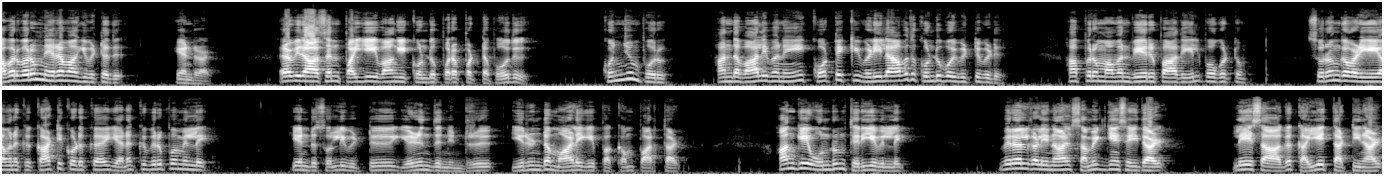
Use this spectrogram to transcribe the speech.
அவர் வரும் நேரமாகிவிட்டது என்றாள். ரவிதாசன் பையை வாங்கிக் கொண்டு புறப்பட்ட போது கொஞ்சம் பொறு அந்த வாலிபனை கோட்டைக்கு வெளியிலாவது கொண்டு போய் விட்டுவிடு அப்புறம் அவன் வேறு பாதையில் போகட்டும். சுரங்க வழியை அவனுக்கு காட்டிக் கொடுக்க எனக்கு விருப்பமில்லை என்று சொல்லிவிட்டு எழுந்து நின்று இருண்ட மாளிகை பக்கம் பார்த்தாள். அங்கே ஒன்றும் தெரியவில்லை. விரல்களினால் சமிக்ஞை செய்தாள். லேசாக கையை தட்டினாள்.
